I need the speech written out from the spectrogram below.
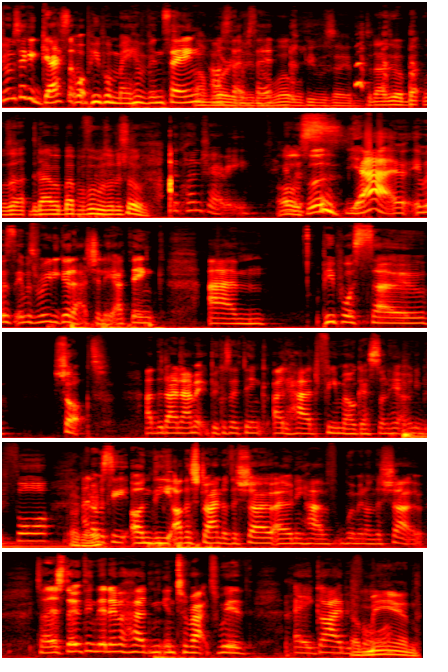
Do you want to take a guess at what people may have been saying I'm worried. What were people saying? Did I do a ba- was I, Did I have a bad performance on the show? the contrary. It Oh, was- sir. Yeah, it was it was really good actually. I think um, people were so shocked at the dynamic because I think I'd had female guests on here only before, Okay. and obviously on the other strand of the show, I only have women on the show. So I just don't think they'd ever heard me interact with a guy before. A man.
